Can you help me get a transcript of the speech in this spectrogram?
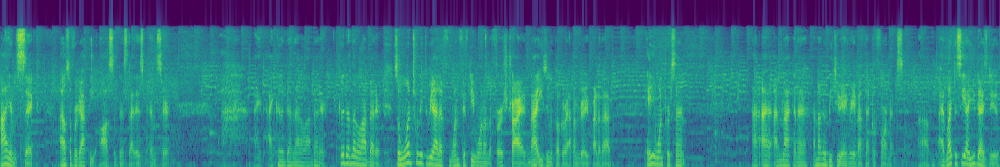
I am sick. I also forgot the awesomeness that is Pinsir. I, I could have done that a lot better. Could have done that a lot better. So 123 out of 151 on the first try, not using the Pokerap. I'm very proud of that. 81%. I, I, am not gonna I'm not gonna be too angry about that performance. Um, I'd like to see how you guys do.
